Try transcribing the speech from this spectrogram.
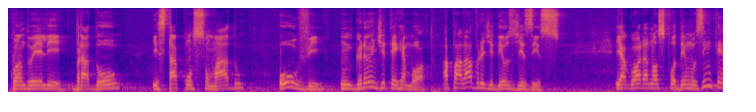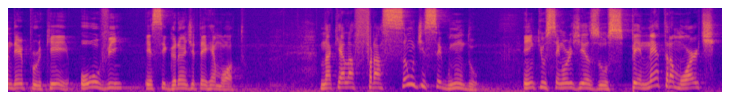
quando ele bradou, está consumado, houve um grande terremoto. A palavra de Deus diz isso. E agora nós podemos entender por que houve esse grande terremoto. Naquela fração de segundo em que o Senhor Jesus penetra a morte,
